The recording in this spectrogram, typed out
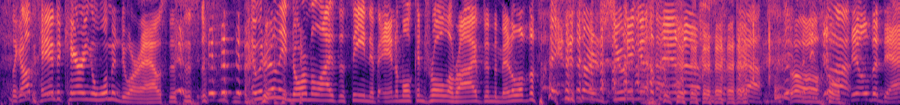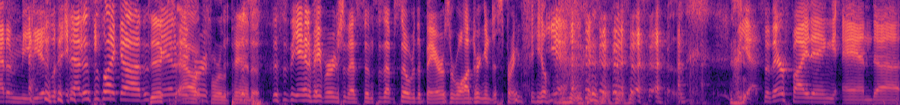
It's like, oh, panda carrying a woman to our house. This is. It would really normalize the scene if animal control arrived in the middle of the fight and just started shooting at the panda. yeah. oh, Uh, Kill the dad immediately. Yeah, this is like uh, this Dicks is the anime out ver- for the This, panda. this is the anime version of that Simpsons episode where the bears are wandering into Springfield. Yeah. Yeah, so they're fighting, and uh,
